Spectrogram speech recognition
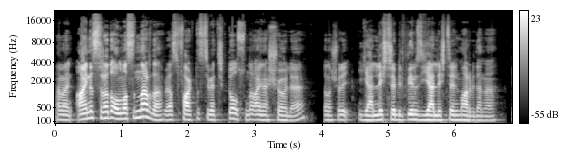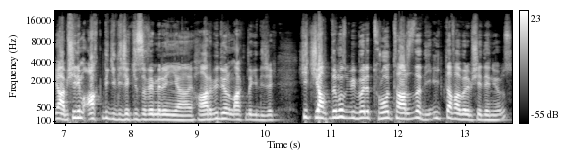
Hemen aynı sırada olmasınlar da biraz farklı simetrikte olsunlar. Aynen şöyle. Sana şöyle yerleştirebildiklerimizi yerleştirelim harbiden ha. Ya bir şey diyeyim aklı gidecek Yusuf Emir'in ya. Harbi diyorum aklı gidecek. Hiç yaptığımız bir böyle troll tarzı da değil. İlk defa böyle bir şey deniyoruz.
